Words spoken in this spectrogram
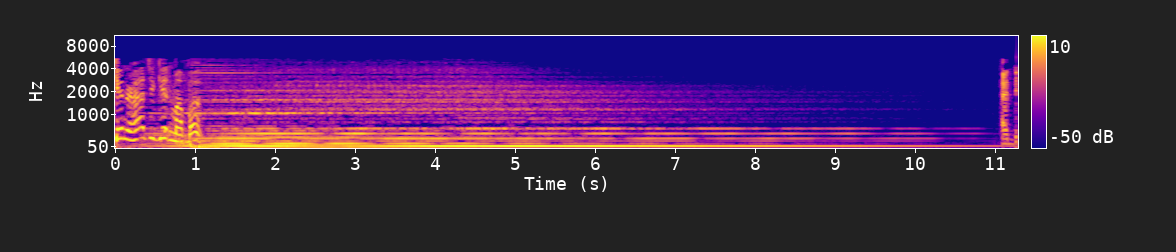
Kinder, how'd you get in my boat?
